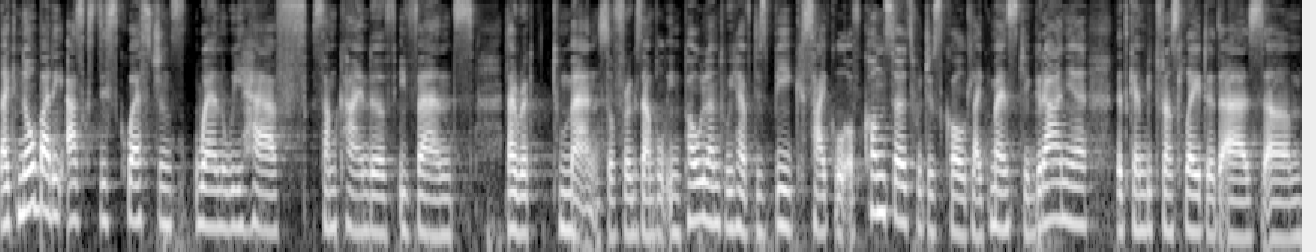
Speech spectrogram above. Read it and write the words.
like nobody asks these questions when we have some kind of events direct to men. So for example, in Poland, we have this big cycle of concerts, which is called like Męskie Granie, that can be translated as um,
